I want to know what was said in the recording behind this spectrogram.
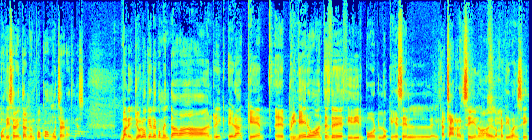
¿Podéis orientarme un poco? Muchas gracias. Vale, yo lo que le comentaba a Enric era que eh, primero, antes de decidir por lo que es el, el cacharro en sí, ¿no? el objetivo en sí,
